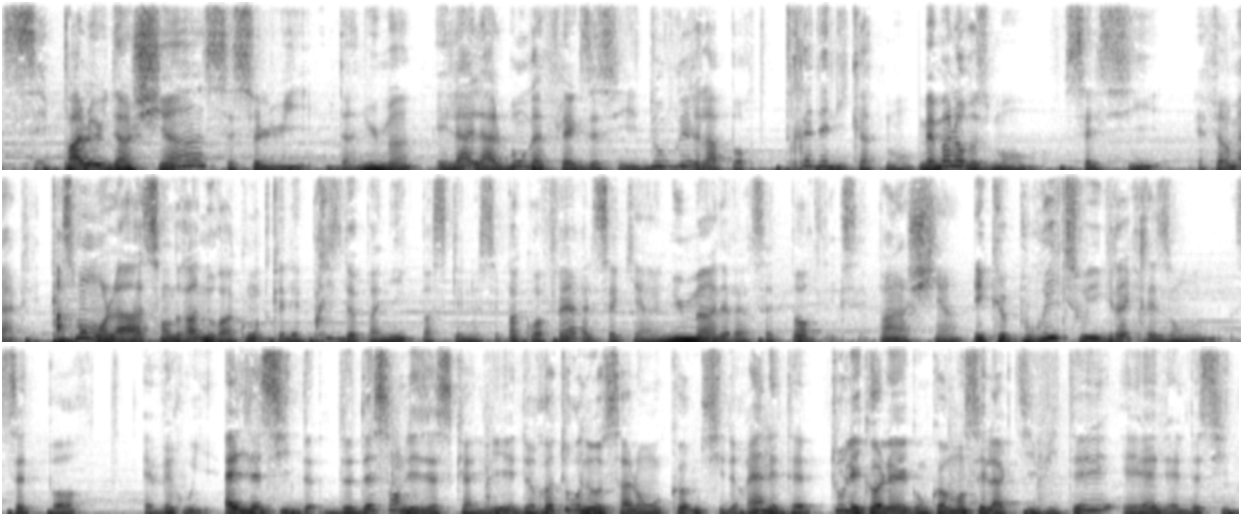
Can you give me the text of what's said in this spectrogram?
c'est pas l'œil d'un chien, c'est celui d'un humain. Et là, elle a le bon réflexe d'essayer d'ouvrir la porte très délicatement. Mais malheureusement, celle-ci est fermée à clé. À ce moment-là, Sandra nous raconte qu'elle est prise de panique parce qu'elle ne sait pas quoi faire. Elle sait qu'il y a un humain derrière cette porte et que c'est pas un chien. Et que pour X ou Y raison, cette porte Elle décide de descendre les escaliers, de retourner au salon comme si de rien n'était. Tous les collègues ont commencé l'activité et elle, elle décide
